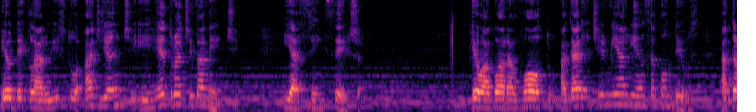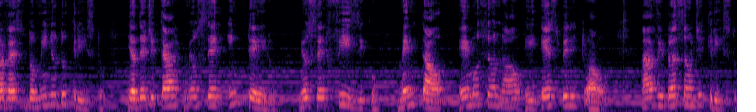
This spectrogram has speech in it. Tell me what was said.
Eu declaro isto adiante e retroativamente, e assim seja. Eu agora volto a garantir minha aliança com Deus, através do domínio do Cristo, e a dedicar meu ser inteiro, meu ser físico, mental, emocional e espiritual, à vibração de Cristo,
